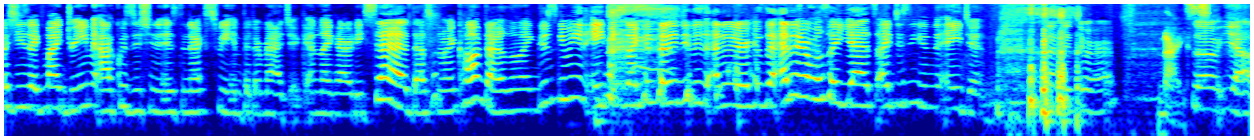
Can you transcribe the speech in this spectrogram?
But she's like, my dream acquisition is the next Sweet and Bitter Magic. And like I already said, that's one of my comp titles. I'm like, just give me an agent so I can send it to this editor because the editor will say, yes, I just need an agent. Send it to her. nice. So, yeah.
